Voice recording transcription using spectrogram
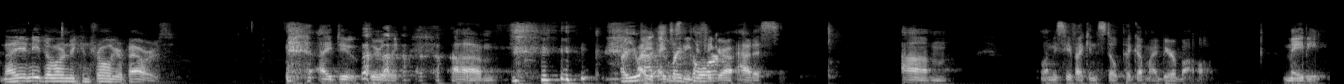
Now you need to learn to control your powers. I do clearly. um, Are you actually I, I just need Thor? to figure out how to. Um, let me see if I can still pick up my beer bottle. Maybe.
